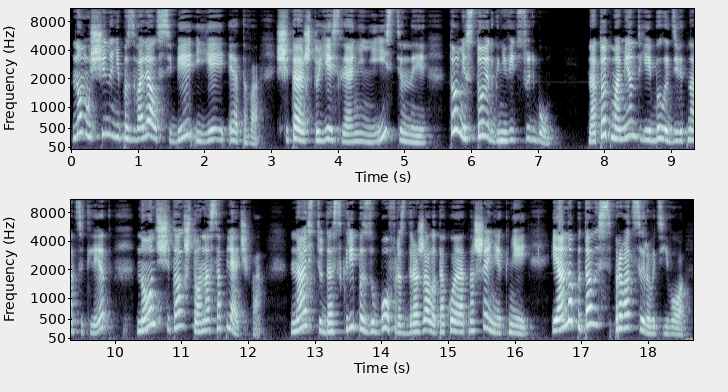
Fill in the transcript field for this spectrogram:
но мужчина не позволял себе и ей этого, считая, что если они не истинные, то не стоит гневить судьбу. На тот момент ей было 19 лет, но он считал, что она соплячка. Настю до скрипа зубов раздражало такое отношение к ней, и она пыталась спровоцировать его,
